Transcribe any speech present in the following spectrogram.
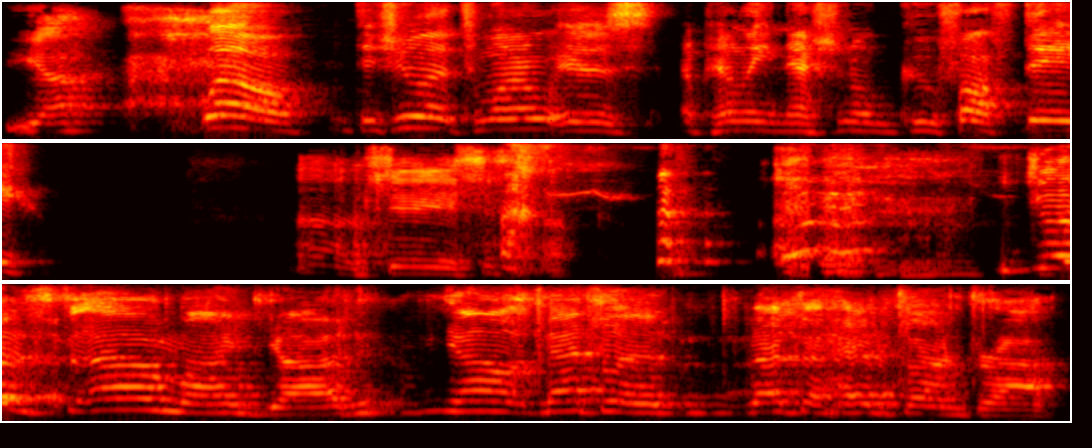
Yeah. Well, did you know that tomorrow is apparently National Goof Off Day? Oh, jeez. Just, oh my God. you know that's a that's a headphone drop.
